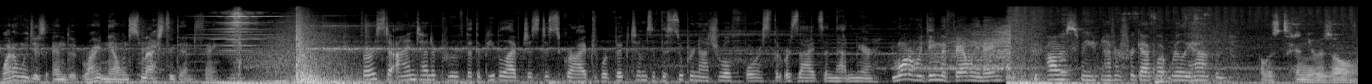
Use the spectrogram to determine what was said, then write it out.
Why don't we just end it right now and smash the damn thing? First, I intend to prove that the people I've just described were victims of the supernatural force that resides in that mirror. You want to redeem the family name? You promised me you'd never forget what really happened. I was 10 years old.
